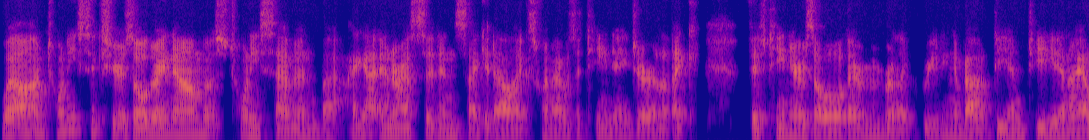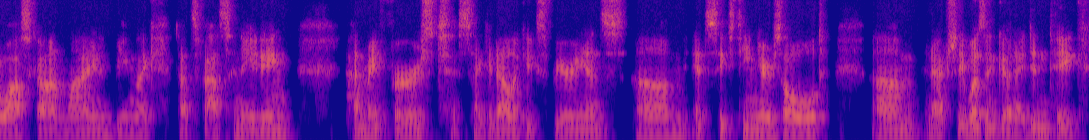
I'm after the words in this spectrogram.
well, I'm 26 years old right now, almost 27, but I got interested in psychedelics when I was a teenager, like 15 years old. I remember like reading about DMT and ayahuasca online and being like, that's fascinating. Had my first psychedelic experience um, at 16 years old. Um, it actually wasn't good. I didn't take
